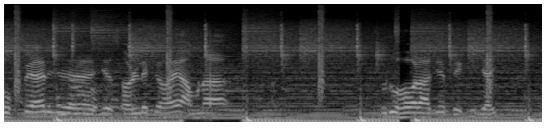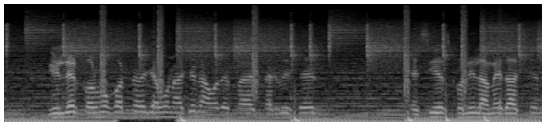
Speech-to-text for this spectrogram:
বুক ফেয়ার যে সল্টলেকে হয়, আমরা শুরু হওয়ার আগে দেখি যাই। গিল্ডের কর্মকর্তারা যেমন আছেন, আমাদের ফায়ার সার্ভিসের এসিএস খলিল আহমেদ আছেন,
